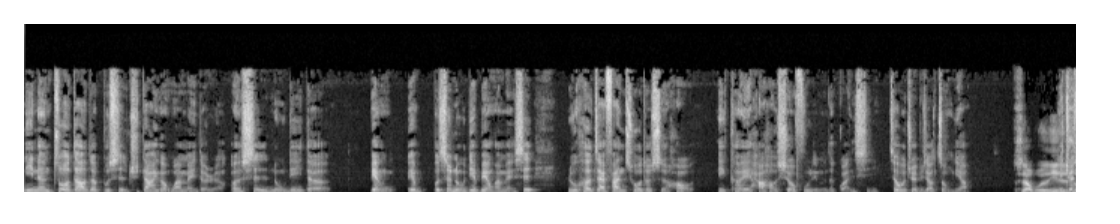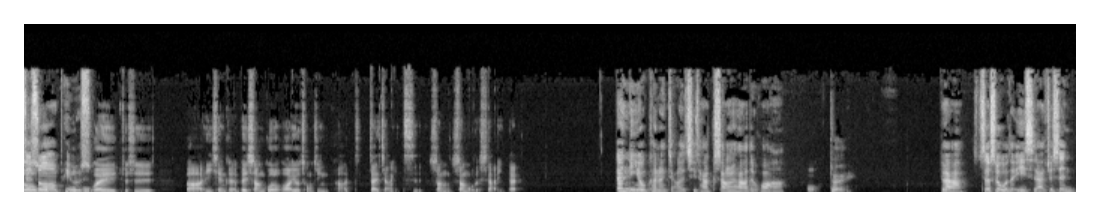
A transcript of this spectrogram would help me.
你能做到的不是去当一个完美的人，而是努力的变，也不是努力的变完美，是如何在犯错的时候，你可以好好修复你们的关系。这我觉得比较重要。不是啊，我的意思也就是说我我说譬如说不会就是把以前可能被伤过的话又重新把它再讲一次，伤伤我的下一代。但你有可能讲了其他伤害他的话啊。哦对，对啊，这是我的意思啊，就是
